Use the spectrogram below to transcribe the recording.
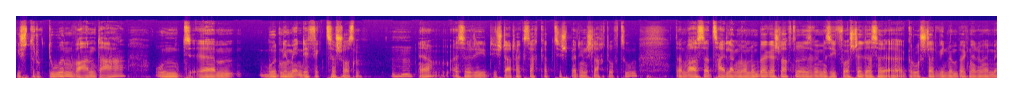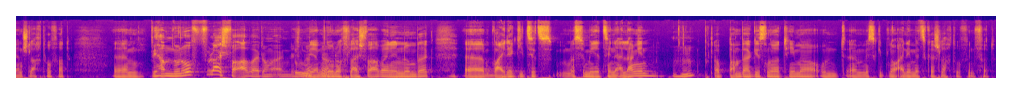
die Strukturen waren da und ähm, wurden im Endeffekt zerschossen. Mhm. Ja, also die, die Stadt hat gesagt gehabt, sie sperrt den Schlachthof zu. Dann war es eine Zeit lang noch Nürnberger Schlachthof. Also wenn man sich vorstellt, dass eine Großstadt wie Nürnberg nicht mehr einen Schlachthof hat. Ähm, wir haben nur noch Fleischverarbeitung eigentlich. Ne? Wir haben ja. nur noch Fleischverarbeitung in Nürnberg. Äh, weiter geht es jetzt, was sind wir jetzt in Erlangen? Mhm. Ich glaube, Bamberg ist noch ein Thema und ähm, es gibt noch einen Metzger-Schlachthof in Fürth.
